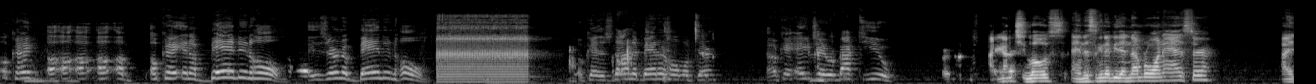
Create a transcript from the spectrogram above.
Okay, uh, uh, uh, uh, uh, okay, an abandoned home. Is there an abandoned home? Okay, there's not an abandoned home up there. Okay, AJ, we're back to you. I got you, Los. And this is gonna be the number one answer. A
